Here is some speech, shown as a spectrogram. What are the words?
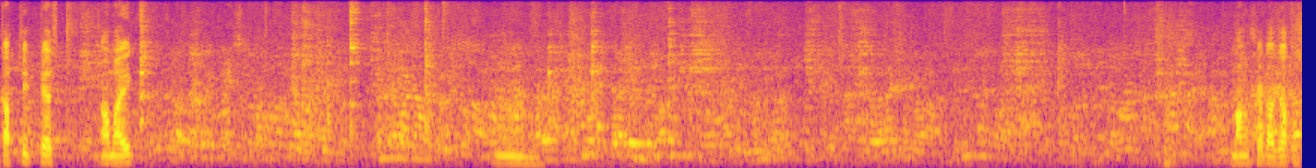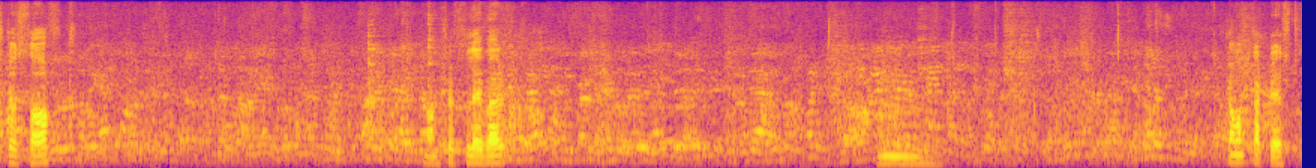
কাচ্চির টেস্ট আমাইক। মাংসটা যথেষ্ট সফট মাংসের ফ্লেভার চমৎকার টেস্ট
